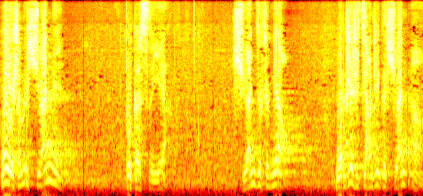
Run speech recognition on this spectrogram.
为什么玄呢？不可思议啊！玄就是妙，我这是讲这个玄啊，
